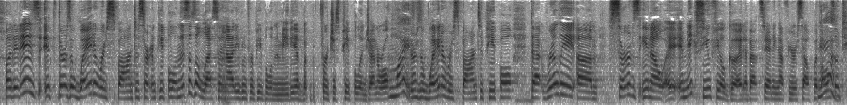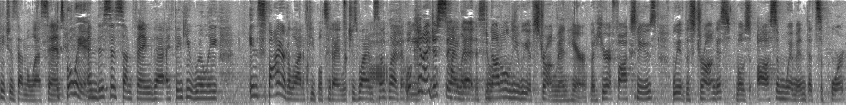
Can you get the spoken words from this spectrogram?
but it is, it, there's a way to respond to certain people. And this is a lesson, not even for people in the media, but for just people in general. In there's a way to respond to people that really um, serves, you know, it, it, makes you feel good about standing up for yourself, but yeah. also teaches them a lesson. It's bullying. And this is something that I think you really inspired a lot of people today, which is why I'm so ah. glad that we well, we can I just say that not only do we have strong men here, but here at Fox News, we have the strongest, most awesome women that support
